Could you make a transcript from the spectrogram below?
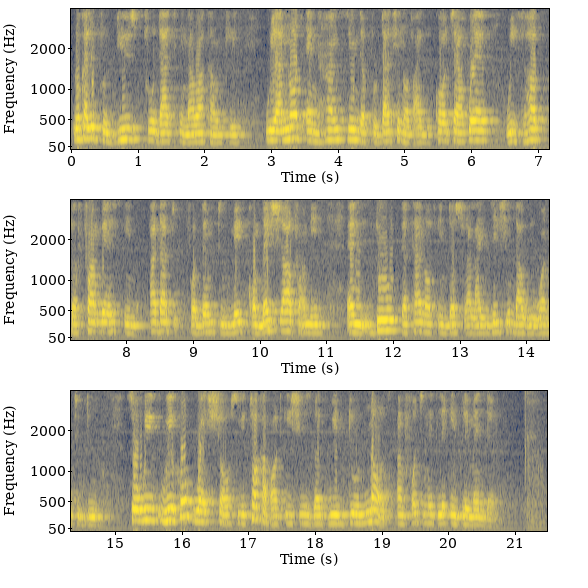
locally produced products in our country. We are not enhancing the production of agriculture where we help the farmers in order to, for them to make commercial farming and do the kind of industrialization that we want to do. So we, we hold workshops, we talk about issues, but we do not, unfortunately, implement them.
